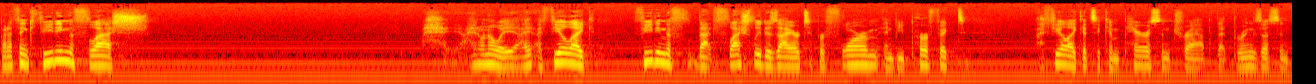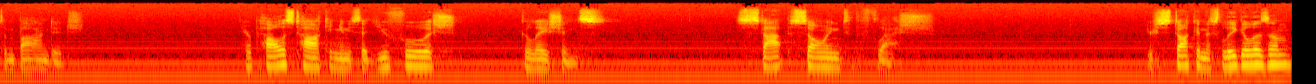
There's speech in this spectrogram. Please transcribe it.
But I think feeding the flesh, I don't know, I, feel like feeding the, that fleshly desire to perform and be perfect, I feel like it's a comparison trap that brings us into bondage. Here, Paul is talking, and he said, You foolish Galatians, stop sowing to the flesh. You're stuck in this legalism.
